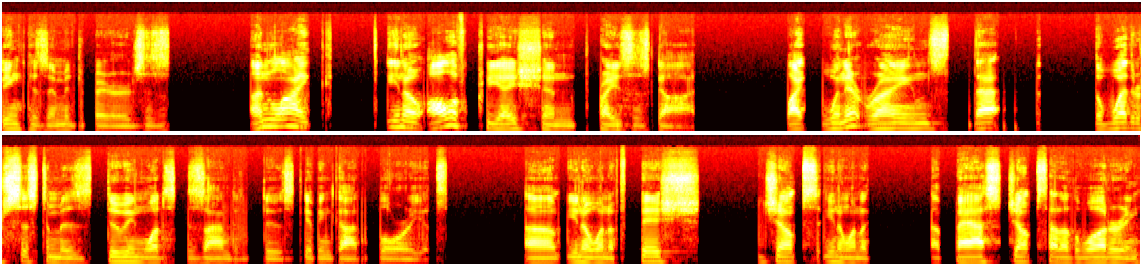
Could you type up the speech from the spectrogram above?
being His image bearers, is unlike, you know, all of creation praises God. Like when it rains, that the weather system is doing what it's designed to do. It's giving God glory. It's um, you know, when a fish jumps, you know, when a, a bass jumps out of the water and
